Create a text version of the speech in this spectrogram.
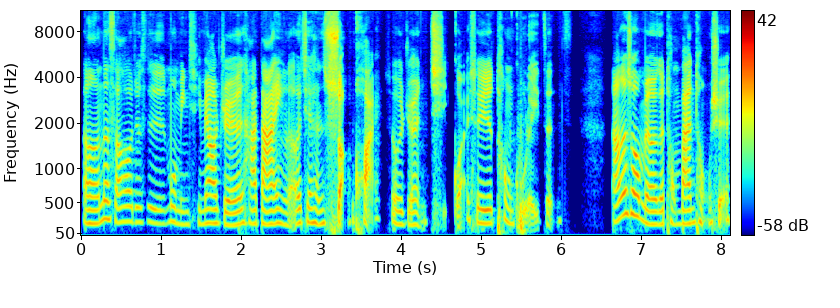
嗯，那时候就是莫名其妙觉得他答应了，而且很爽快，所以我觉得很奇怪，所以就痛苦了一阵子。然后那时候我们有一个同班同学。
